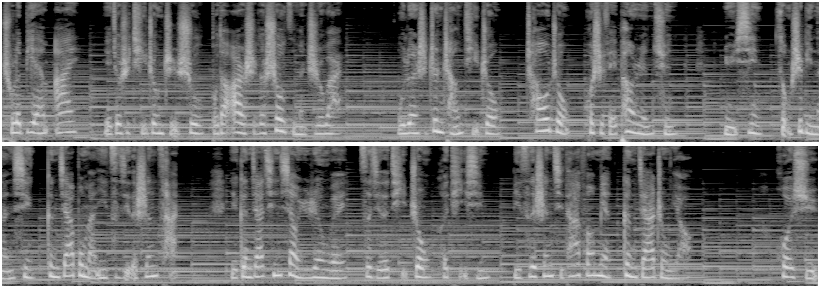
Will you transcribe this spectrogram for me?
除了 BMI，也就是体重指数不到二十的瘦子们之外，无论是正常体重、超重或是肥胖人群，女性总是比男性更加不满意自己的身材。也更加倾向于认为自己的体重和体型比自身其他方面更加重要。或许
